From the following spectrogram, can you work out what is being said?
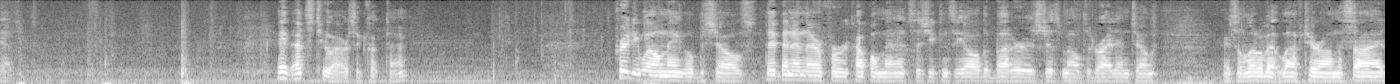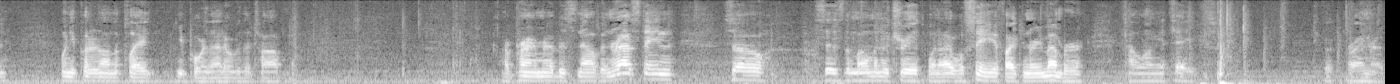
Yes. Hey, that's two hours of cook time. Pretty well mangled the shells. They've been in there for a couple minutes. As you can see, all the butter is just melted right into them. There's a little bit left here on the side. When you put it on the plate, you pour that over the top. Our prime rib has now been resting, so this is the moment of truth when I will see if I can remember how long it takes to cook prime rib.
